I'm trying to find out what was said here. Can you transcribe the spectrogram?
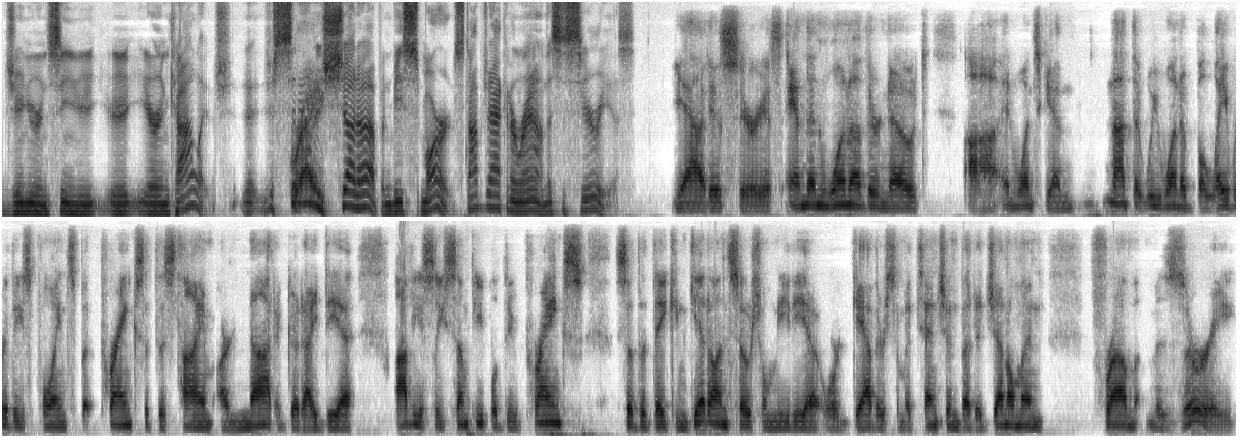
junior and senior year in college. Uh, just sit right. down and shut up and be smart. Stop jacking around. This is serious. Yeah, it is serious. And then one other note, uh, and once again, not that we want to belabor these points, but pranks at this time are not a good idea. Obviously, some people do pranks so that they can get on social media or gather some attention. But a gentleman from Missouri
